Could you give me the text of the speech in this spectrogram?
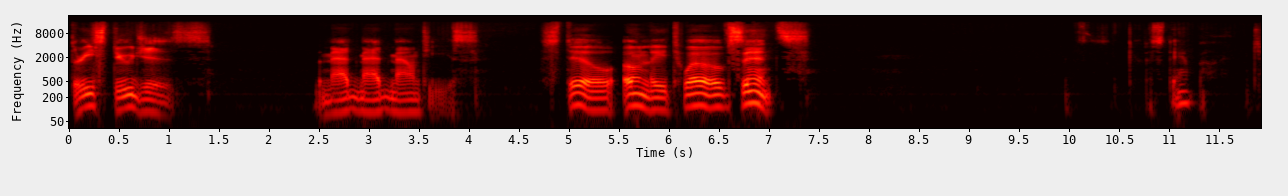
Three Stooges. The Mad Mad Mounties. Still only 12 cents. Got a stamp on it.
